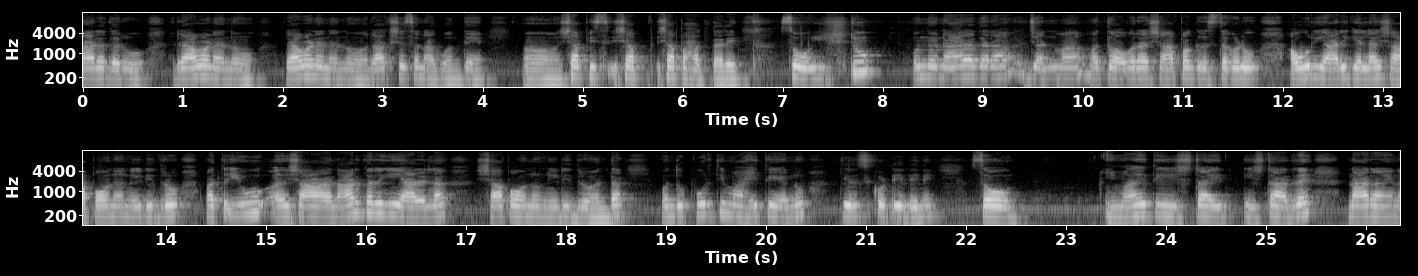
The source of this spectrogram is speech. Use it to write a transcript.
ನಾರದರು ರಾವಣನು, ರಾವಣನನ್ನು ರಾಕ್ಷಸನಾಗುವಂತೆ ಶಾಪಿಸಿ, ಶಾಪ್, ಶಾಪ ಹಾಕ್ತಾರೆ. ಸೊ ಇಷ್ಟು ಒಂದು ನಾರದರ ಜನ್ಮ ಮತ್ತು ಅವರ ಶಾಪಗ್ರಸ್ತಗಳು, ಅವರು ಯಾರಿಗೆಲ್ಲ ಶಾಪವನ್ನು ನೀಡಿದರು ಮತ್ತು ಇವು ಶಾ, ನಾರದರಿಗೆ ಯಾರೆಲ್ಲ ಶಾಪವನ್ನು ನೀಡಿದರು ಅಂತ ಒಂದು ಪೂರ್ತಿ ಮಾಹಿತಿಯನ್ನು ತಿಳಿಸಿಕೊಟ್ಟಿದ್ದೀನಿ. ಸೊ ಈ ಮಾಹಿತಿ ಇಷ್ಟ ಇಷ್ಟ ಆದರೆ ನಾರಾಯಣ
